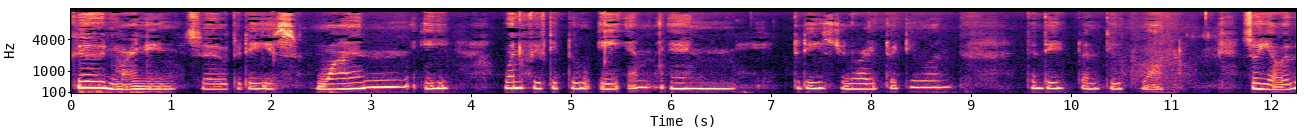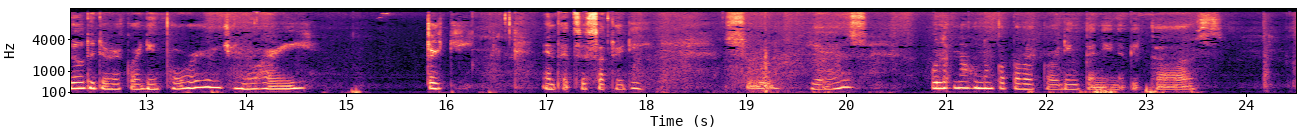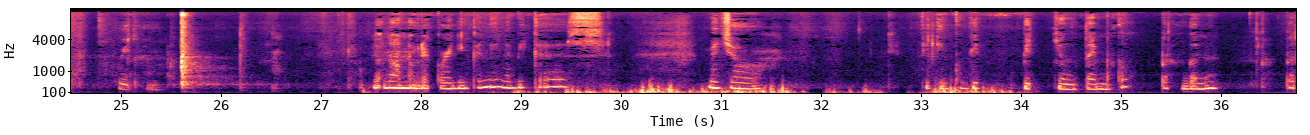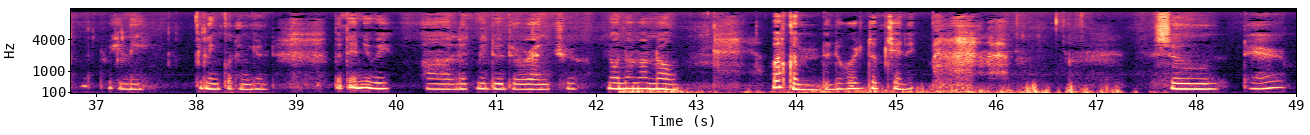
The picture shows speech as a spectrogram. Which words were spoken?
Good morning. So today is 1 e 1:52 a.m. and today is January 31, 2021. So yeah, we will do the recording for January 30 and that's a Saturday. So yes, wala na ako ng kapag-recording kanina because wait lang. Wala na ako nag-recording kanina because medyo feeling ko bit, bit yung time ko. Parang ganun. But not really. Feeling ko lang yun. But anyway, uh, let me do the run through. No, no, no, no. Welcome to the world of Janet. so, there.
